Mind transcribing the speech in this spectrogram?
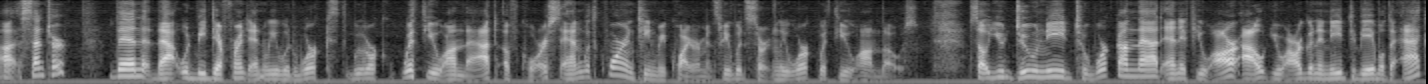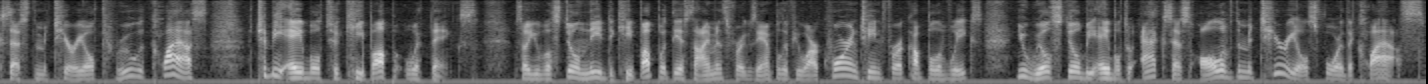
uh, center then that would be different and we would work work with you on that of course and with quarantine requirements we would certainly work with you on those so you do need to work on that and if you are out you are going to need to be able to access the material through the class to be able to keep up with things. So you will still need to keep up with the assignments. For example, if you are quarantined for a couple of weeks, you will still be able to access all of the materials for the class.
